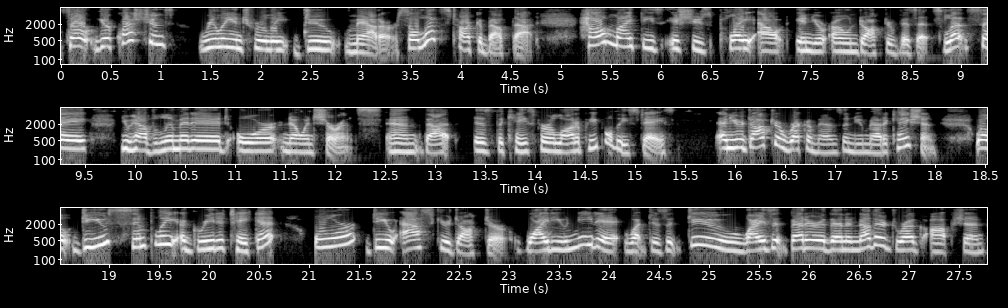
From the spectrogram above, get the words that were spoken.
So your questions really and truly do matter. So let's talk about that. How might these issues play out in your own doctor visits? Let's say you have limited or no insurance, and that is the case for a lot of people these days. And your doctor recommends a new medication. Well, do you simply agree to take it? Or do you ask your doctor, why do you need it? What does it do? Why is it better than another drug option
